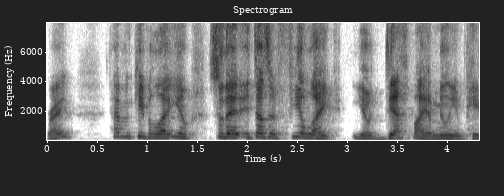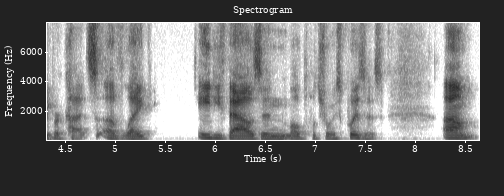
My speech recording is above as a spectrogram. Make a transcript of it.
right? Have them keep it like, you know, so that it doesn't feel like, you know, death by a million paper cuts of like 80,000 multiple choice quizzes. Um,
